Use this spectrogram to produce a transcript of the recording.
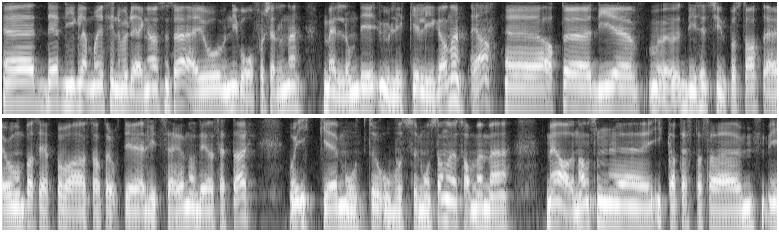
Eh, Det de glemmer i sine vurderinger, synes jeg, er jo nivåforskjellene mellom de ulike ligaene. Ja. Eh, At eh, de, eh, de sitt syn på Start er jo basert på hva Start har gjort i Eliteserien og de har sett der, og ikke mot Obos-motstand. Sammen med, med Arendal, som eh, ikke har testa seg i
